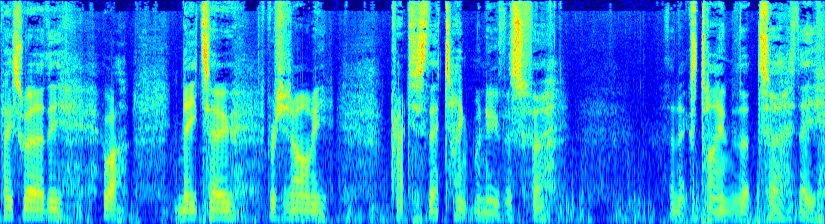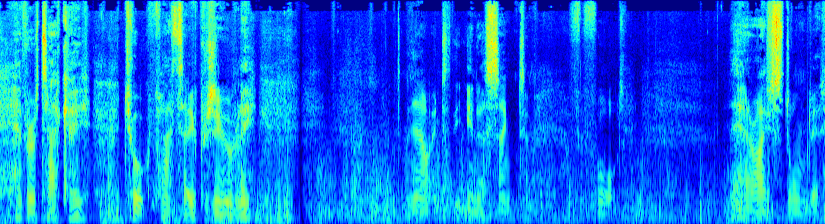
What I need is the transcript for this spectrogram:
place where the well NATO, British Army practice their tank manoeuvres for the next time that uh, they ever attack a chalk plateau, presumably now into the inner sanctum of the fort. There, I've stormed it.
